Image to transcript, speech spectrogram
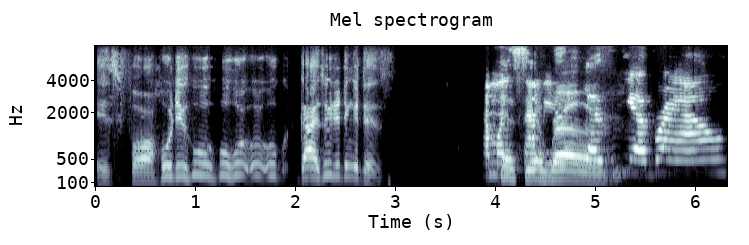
is for who do who, who, who, who- guys, who do you think it is? Come on, Kezia Brown. Kezia Brown.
